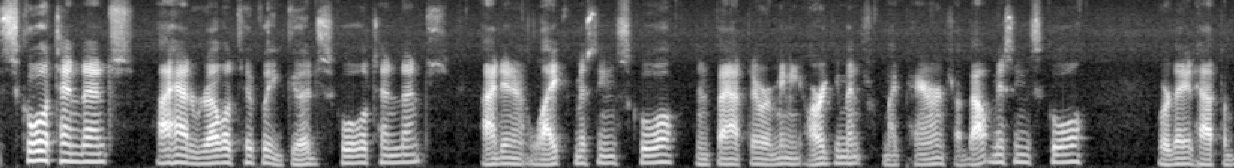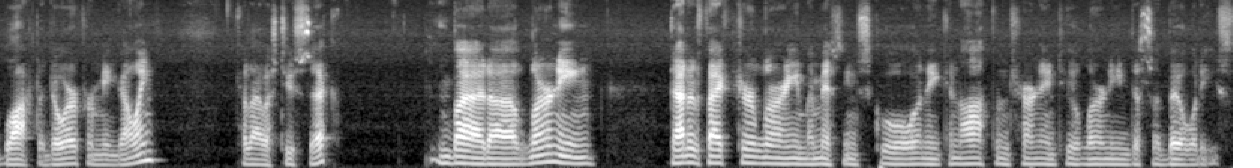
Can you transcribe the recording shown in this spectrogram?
school attendance, I had relatively good school attendance. I didn't like missing school. In fact, there were many arguments with my parents about missing school where they'd have to block the door for me going because I was too sick. But uh, learning, that affects your learning by missing school, and it can often turn into learning disabilities.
